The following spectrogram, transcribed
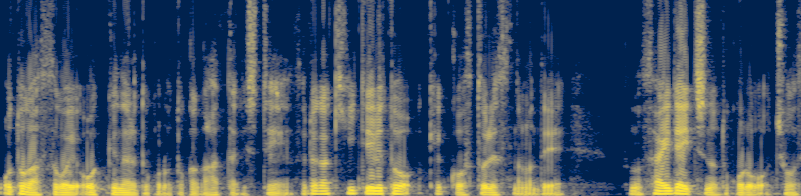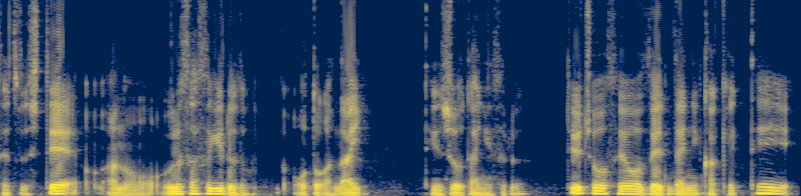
音がすごい大きくなるところとかがあったりして、それが聞いていると結構ストレスなので、その最大値のところを調節して、あの、うるさすぎる音がないっていう状態にする。っていう調整を全体にかけて、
